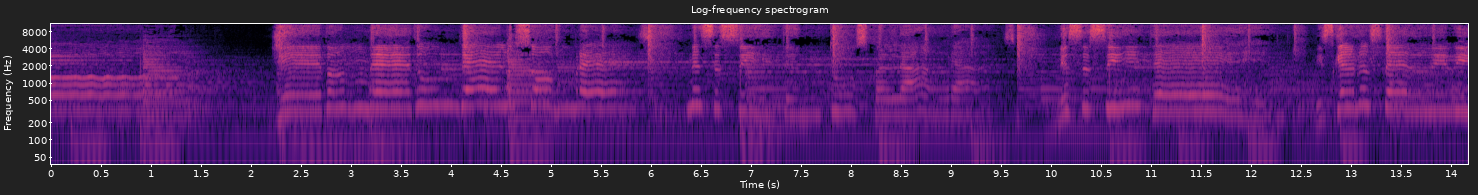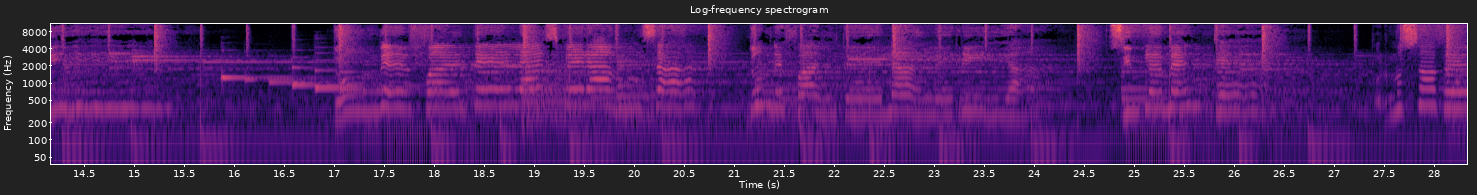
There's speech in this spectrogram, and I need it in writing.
Necesiten tus palabras, necesiten mis ganas de vivir. Donde falte la esperanza, donde falte la alegría, simplemente por no saber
